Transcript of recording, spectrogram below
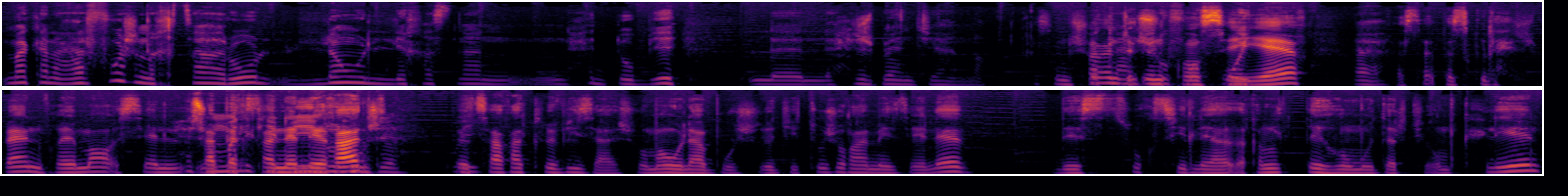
ما كنعرفوش نختاروا اللون اللي خاصنا نحدوا به ال- الحجبان ديالنا. خاص نمشيو عند اون كونسيير. باسكو الحجبان فريمون سي لا بيرسون اللي غاد. تساغات لو فيزاج هما ولا بوش جو دي توجور ا مي زيليف دي سورسي اللي غلطيهم ودرتيهم كحلين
